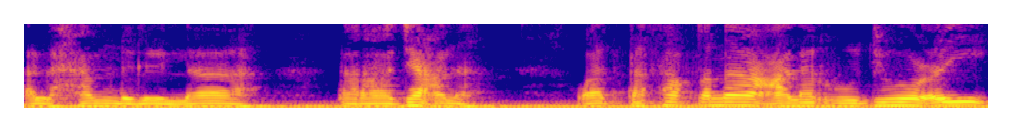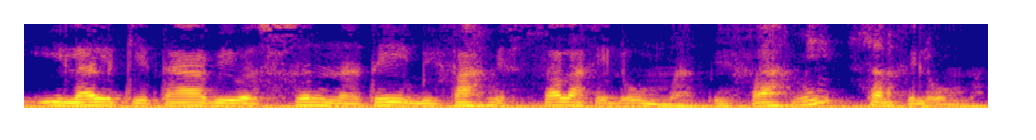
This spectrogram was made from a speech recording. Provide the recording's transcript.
alhamdulillah taraja'na wa attafaqna 'ala ar-ruju'i ila al-kitab was sunnati bi fahmi salafil ummah. Bi fahmi salafil ummah.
